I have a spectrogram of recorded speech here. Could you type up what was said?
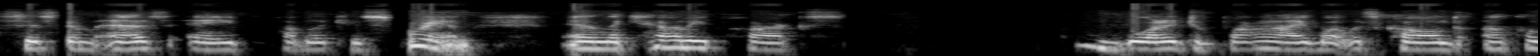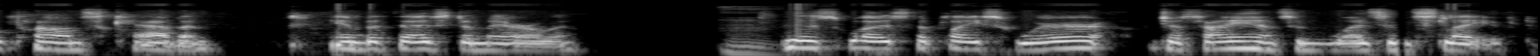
system as a public historian, and the county parks wanted to buy what was called Uncle Tom's Cabin in Bethesda, Maryland. Mm. This was the place where Josiah Henson was enslaved.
